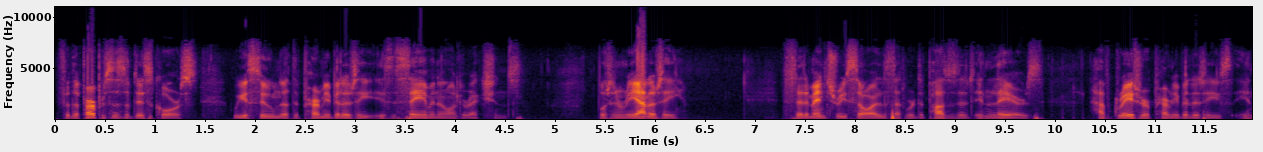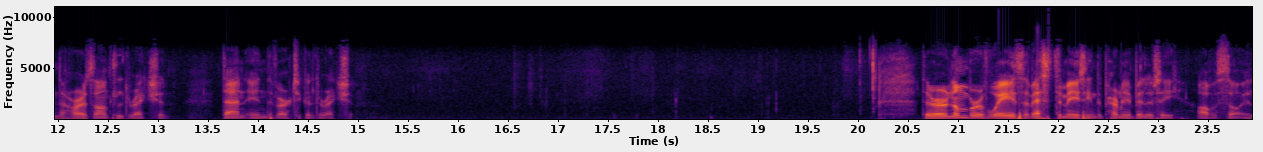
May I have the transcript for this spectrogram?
For the purposes of this course, we assume that the permeability is the same in all directions. But in reality, sedimentary soils that were deposited in layers have greater permeabilities in the horizontal direction than in the vertical direction. There are a number of ways of estimating the permeability of a soil,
